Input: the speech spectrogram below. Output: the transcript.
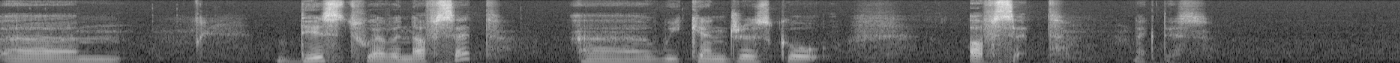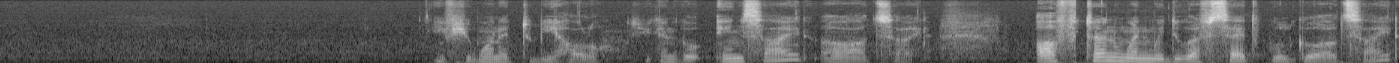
um, this to have an offset, uh, we can just go offset like this. If you want it to be hollow, so you can go inside or outside. Often when we do offset, we'll go outside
